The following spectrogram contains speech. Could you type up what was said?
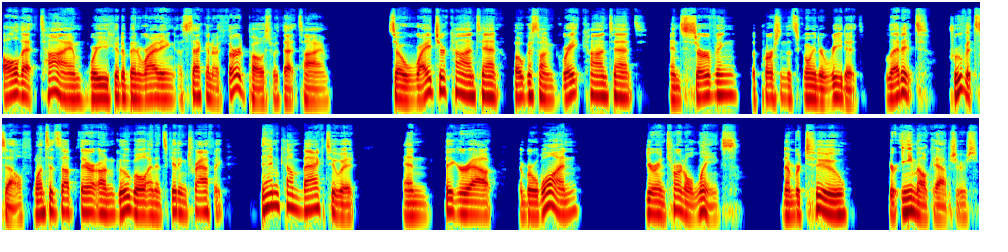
all that time where you could have been writing a second or third post with that time. So write your content, focus on great content and serving the person that's going to read it. Let it prove itself. Once it's up there on Google and it's getting traffic, then come back to it and figure out number one, your internal links. Number two, your email captures.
